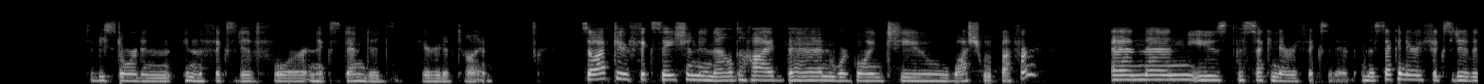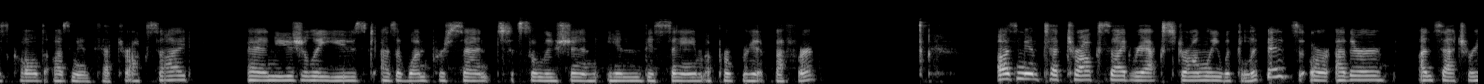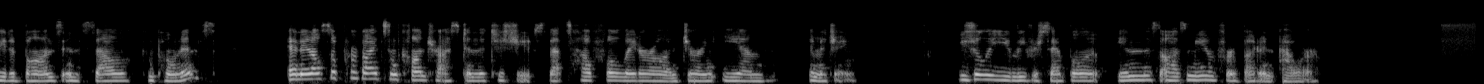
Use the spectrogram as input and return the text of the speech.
to be stored in, in the fixative for an extended period of time. So after fixation in aldehyde, then we're going to wash with buffer and then use the secondary fixative. And the secondary fixative is called osmium tetroxide and usually used as a 1% solution in the same appropriate buffer. Osmium tetroxide reacts strongly with lipids or other unsaturated bonds in cell components. And it also provides some contrast in the tissues. That's helpful later on during EM imaging. Usually you leave your sample in this osmium for about an hour.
